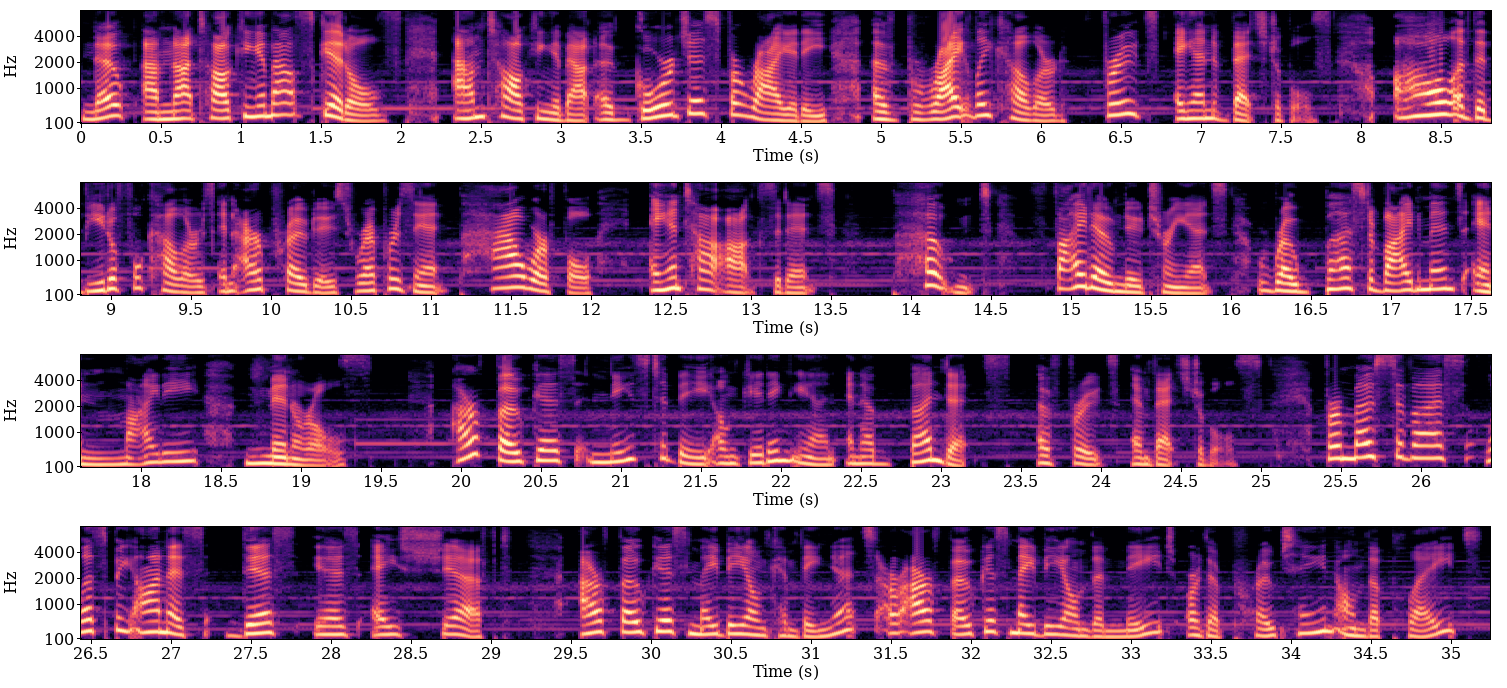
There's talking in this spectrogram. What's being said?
Nope, I'm not talking about Skittles. I'm talking about a gorgeous variety of brightly colored fruits and vegetables. All of the beautiful colors in our produce represent powerful antioxidants, potent phytonutrients, robust vitamins, and mighty minerals. Our focus needs to be on getting in an abundance of fruits and vegetables. For most of us, let's be honest, this is a shift. Our focus may be on convenience, or our focus may be on the meat or the protein on the plate.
